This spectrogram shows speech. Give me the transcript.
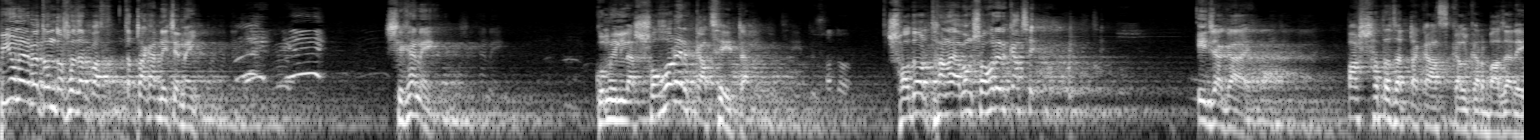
পিয়নের বেতন দশ হাজার টাকার নিচে নাই। সেখানে কুমিল্লা শহরের কাছে এটা। সদর থানা এবং শহরের কাছে। এই জায়গায় পাঁচ সাত হাজার টাকা আজকালকার বাজারে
